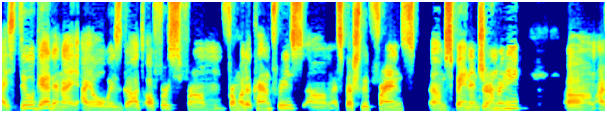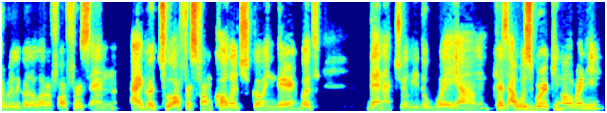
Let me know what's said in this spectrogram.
I still get and I, I always got offers from from other countries, um, especially France, um, Spain, and Germany. Um, I really got a lot of offers, and I got two offers from college going there. But then actually the way because um, I was working already,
